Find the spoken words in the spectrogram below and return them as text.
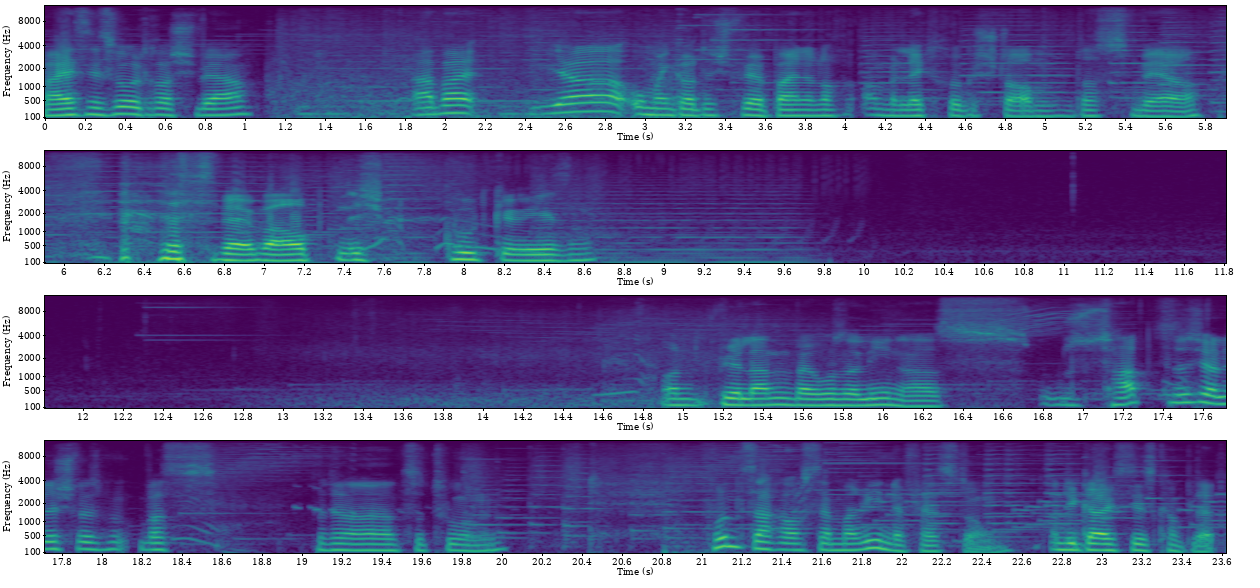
War jetzt nicht so ultra schwer. Aber ja, oh mein Gott, ich wäre beinahe noch am Elektro gestorben. Das wäre das wäre überhaupt nicht gut gewesen. Und wir landen bei Rosalina. Es, hat sicherlich was, miteinander zu tun. Fundsache aus der Marinefestung. Und die Galaxie ist komplett.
